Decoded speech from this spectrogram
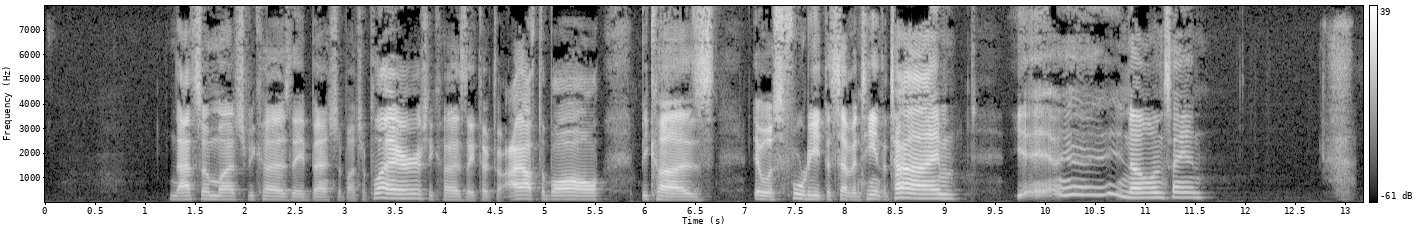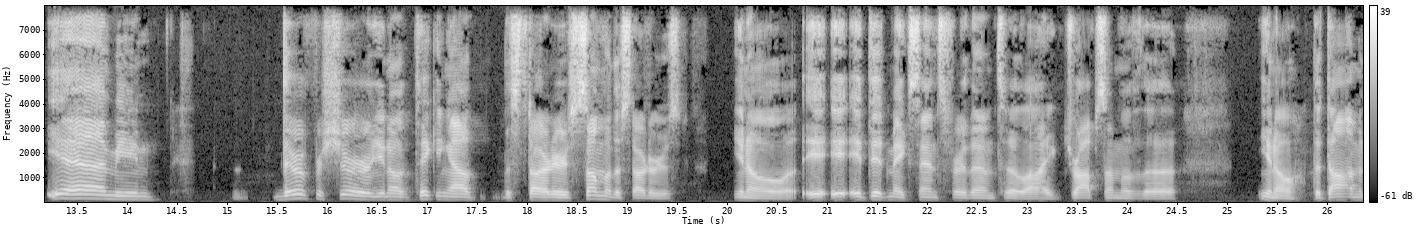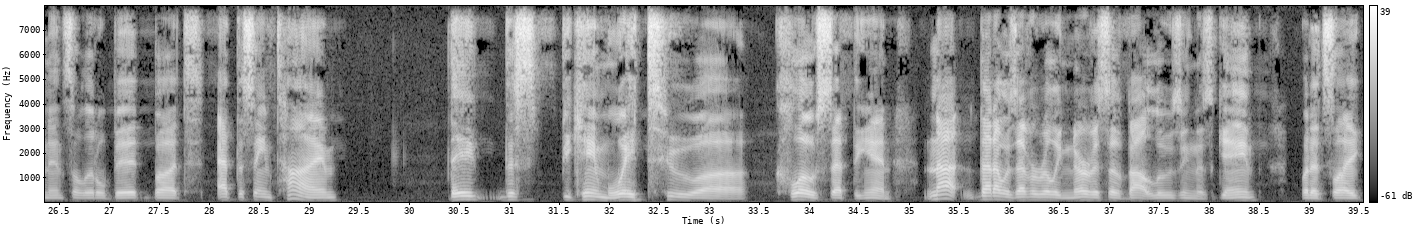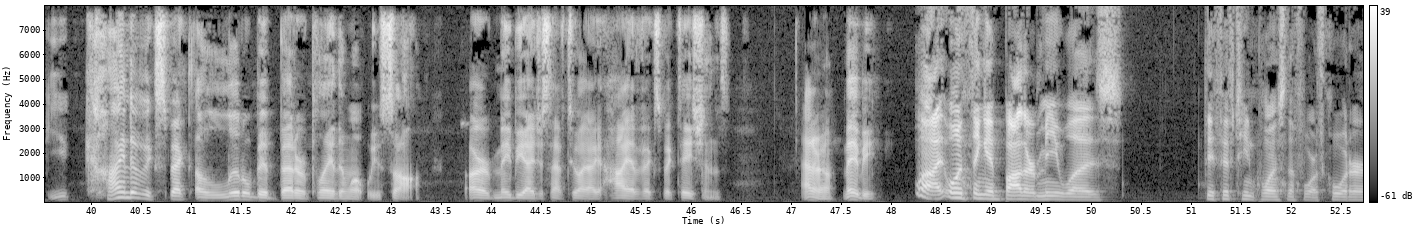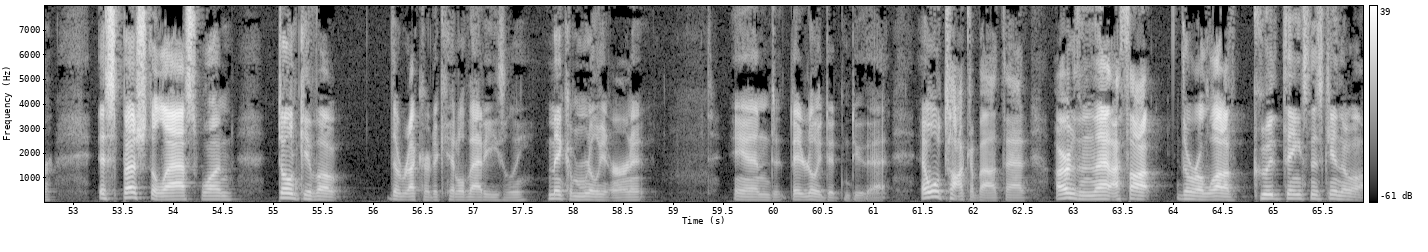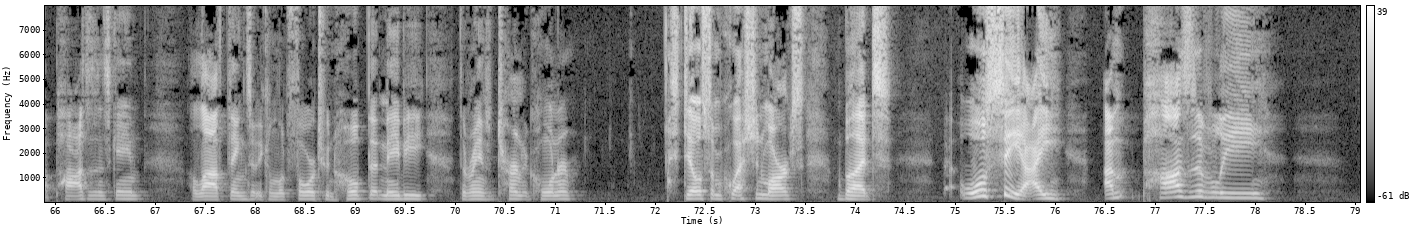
Not so much because they benched a bunch of players, because they took their eye off the ball, because it was 48 to 17 at the time. Yeah, you know what I'm saying? Yeah, I mean, they're for sure, you know, taking out the starters, some of the starters, you know, it, it, it did make sense for them to like drop some of the, you know, the dominance a little bit, but at the same time, they this became way too uh, close at the end. Not that I was ever really nervous about losing this game, but it's like you kind of expect a little bit better play than what we saw or maybe I just have too high of expectations. I don't know. Maybe. Well, one thing that bothered me was the 15 points in the fourth quarter, especially the last one. Don't give up the record to Kittle that easily. Make them really earn it. And they really didn't do that. And we'll talk about that. Other than that, I thought there were a lot of good things in this game. There were a lot of positives in this game. A lot of things that we can look forward to and hope that maybe the Rams will turn the corner. Still some question marks, but we'll see. I I'm positively,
